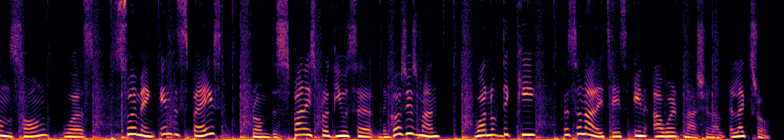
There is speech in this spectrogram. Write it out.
Awesome song was Swimming in the Space from the Spanish producer Negocius Man, one of the key personalities in our national electro.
